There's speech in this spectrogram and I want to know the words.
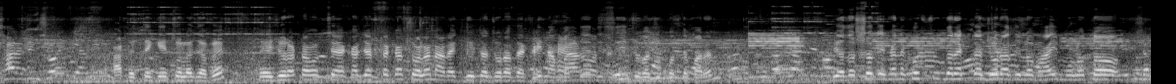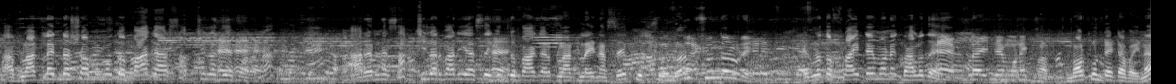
সাড়ে তিনশো। হাটের থেকে চলে যাবে। তো এই জোড়াটা হচ্ছে এক হাজার টাকা চলেন আর এক দুইটা জোড়া দেখাই নাম্বার হ্যাঁ, দিয়ে দিচ্ছি যোগাযোগ করতে পারেন। প্রিয় দর্শক এখানে খুব সুন্দর একটা জোড়া দিল ভাই মূলত ব্লাড লাইনটা সম্ভবত বাঘ আর সাপচিলা দিয়ে করে না? আর এমনি সাপচিলার বাড়ি আছে হ্যাঁ। কিন্তু বাঘ আর ব্লাড লাইন আছে খুব সুন্দর। খুব সুন্দর উড়ে এগুলো তো ফ্লাই টাইম অনেক ভালো দেয়। হ্যাঁ ফ্লাইটে অনেক ভালো। নর কোনটা এটা ভাই না?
